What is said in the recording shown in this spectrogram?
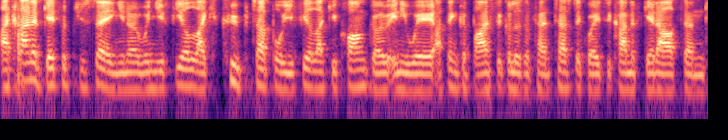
I kind of get what you're saying. You know, when you feel like cooped up or you feel like you can't go anywhere, I think a bicycle is a fantastic way to kind of get out and,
